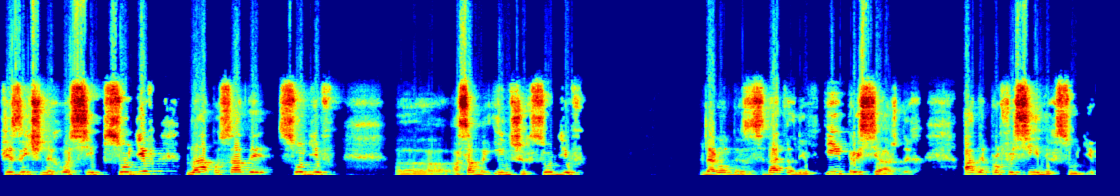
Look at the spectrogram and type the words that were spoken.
фізичних осіб суддів на посади суддів, е, а саме інших суддів, народних засідателів і присяжних, а не професійних суддів,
